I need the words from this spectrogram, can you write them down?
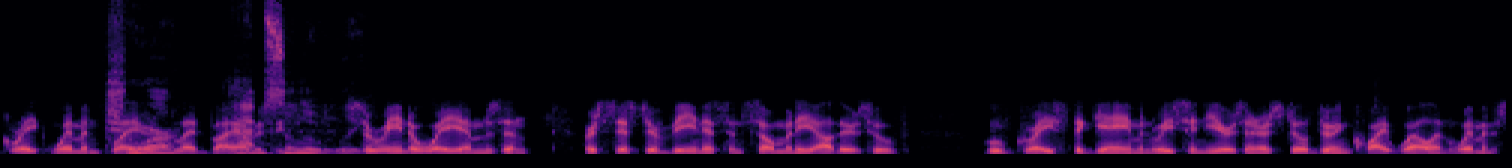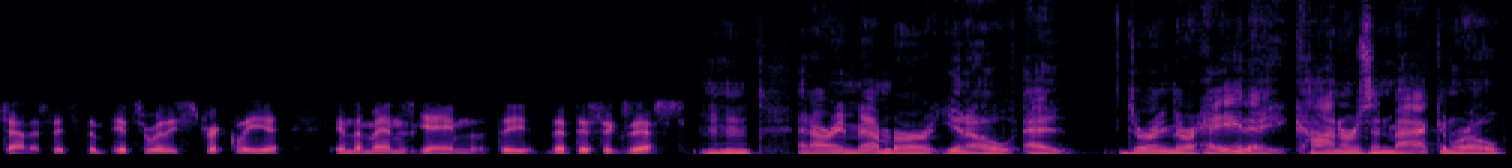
great women players sure. led by Absolutely. Serena Williams and her sister Venus and so many others who've who've graced the game in recent years and are still doing quite well in women's tennis. It's the it's really strictly in the men's game that the that this exists. Mm-hmm. And I remember, you know, at during their heyday, Connors and McEnroe,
